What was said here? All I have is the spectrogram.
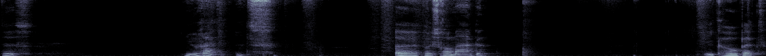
Dus. Nu ga ik iets. Uh, even schoonmaken. Ik hoop het.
